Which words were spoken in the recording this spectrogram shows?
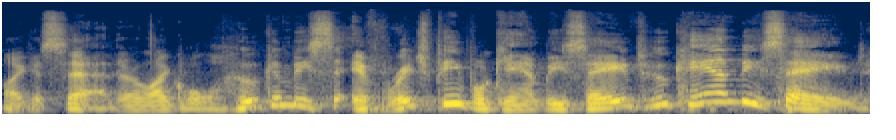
Like I said, they're like, well, who can be saved? If rich people can't be saved, who can be saved?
